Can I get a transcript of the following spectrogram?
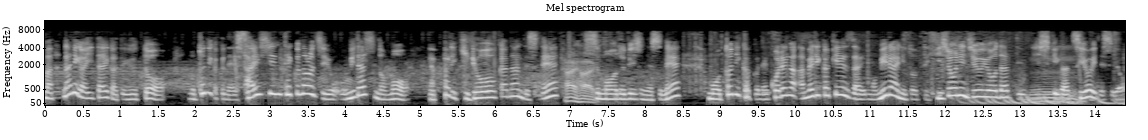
まあ、何が言いたいかというと、もうとにかくね、最新テクノロジーを生み出すのも、やっぱり起業家なんですね。はいはいスモールビジネスね。もうとにかくね、これがアメリカ経済も未来にとって非常に重要だっていう認識が強いですよ。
